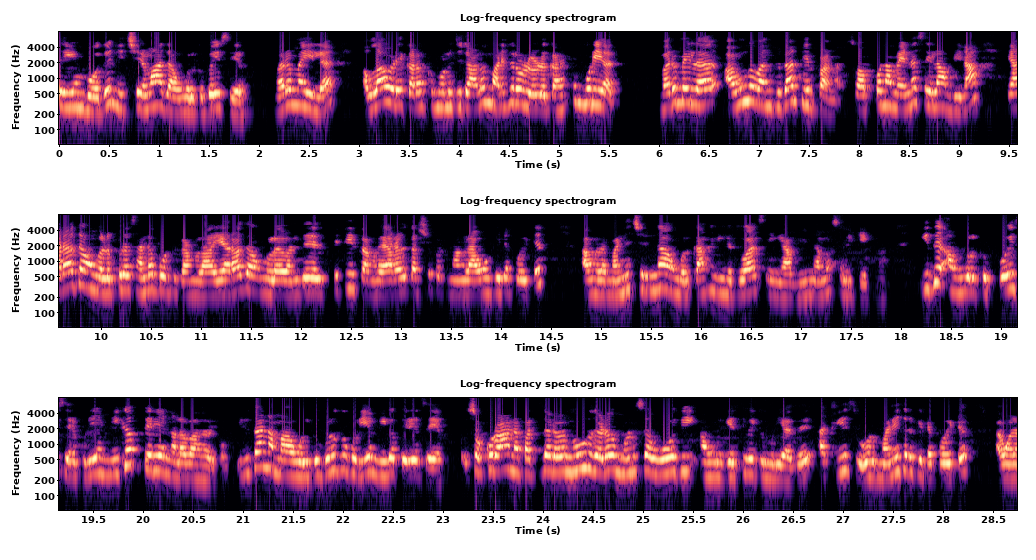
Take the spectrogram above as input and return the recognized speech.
செய்யும் போது நிச்சயமா அது அவங்களுக்கு போய் சேரும். மறுமையில அல்லாவுடைய கணக்கு முடிஞ்சிட்டாலும் மனிதர்களோட கணக்கு முடியாது. மறுமையில அவங்க வந்துதான் தீர்ப்பாங்க. சோ அப்போ நம்ம என்ன செய்யலாம் அப்படின்னா யாராவது அவங்களுக்கு கூட சண்டை போட்டிருக்காங்களா? யாராவது அவங்கள வந்து திட்டிருக்காங்களா? யாராவது கஷ்டப்பட்டுருக்காங்களா அவங்க கிட்ட போயிட்டு அவங்கள மன்னிச்சிருங்க. அவங்களுக்காக நீங்க துவா செய்யுங்க அப்படின்னு நம்ம சொல்லி கேட்கலாம். இது அவங்களுக்கு போய் சேரக்கூடிய மிகப்பெரிய நலவாக இருக்கும். இதுதான் நம்ம அவங்களுக்கு கொடுக்கக்கூடிய மிகப்பெரிய செயல். சோ குரானை பத்து தடவை நூறு தடவை முழுசா ஓதி அவங்களுக்கு எத்தி வைக்க முடியாது. அட்லீஸ்ட் ஒரு மனிதர்கிட்ட போயிட்டு அவங்கள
